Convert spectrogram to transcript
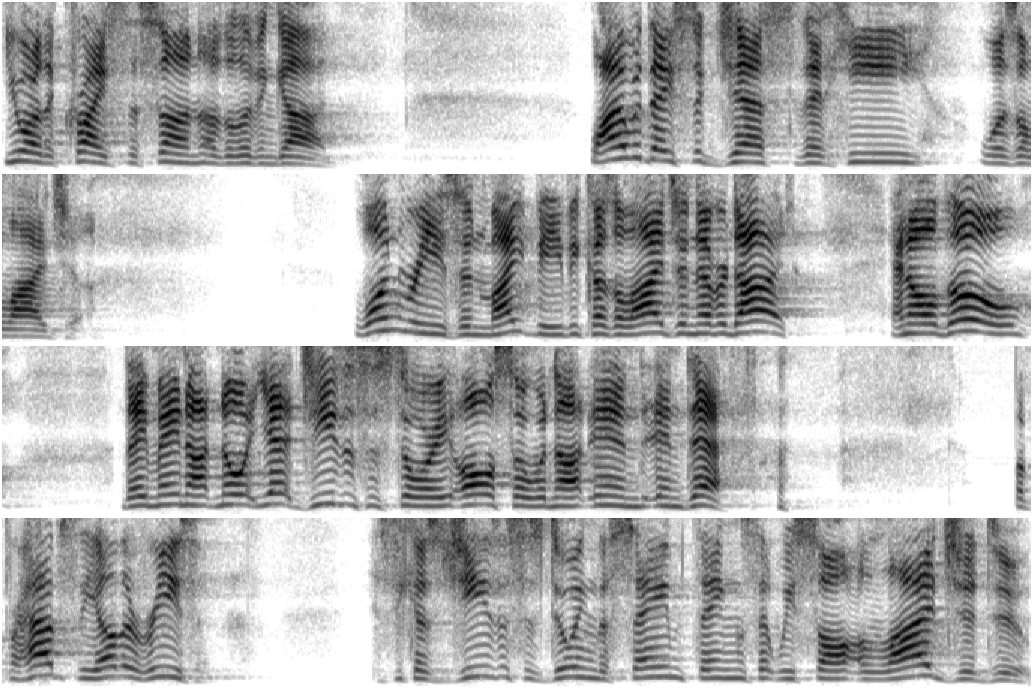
You are the Christ, the Son of the living God. Why would they suggest that he was Elijah? One reason might be because Elijah never died. And although they may not know it yet, Jesus' story also would not end in death. but perhaps the other reason is because Jesus is doing the same things that we saw Elijah do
